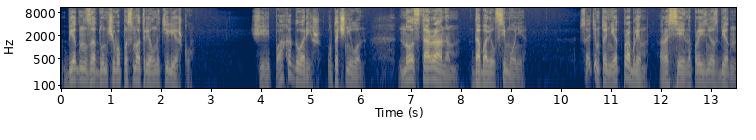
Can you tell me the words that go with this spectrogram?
Бедн задумчиво посмотрел на тележку. «Черепаха, говоришь?» — уточнил он. «Но с тараном», — добавил Симони. «С этим-то нет проблем», — рассеянно произнес Бедн.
